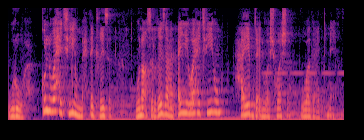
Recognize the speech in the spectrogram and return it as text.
وروح. كل واحد فيهم محتاج غذاء ونقص الغذاء عن أي واحد فيهم هيبدأ الوشوشة ووجع الدماغ.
